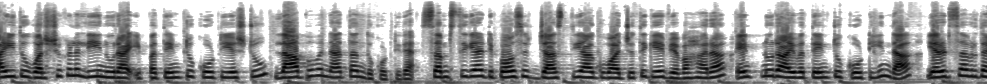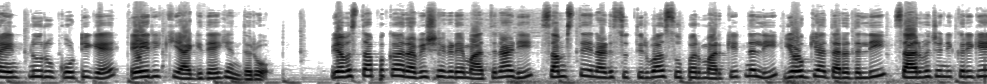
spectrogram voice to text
ಐದು ವರ್ಷಗಳಲ್ಲಿ ನೂರ ಇಪ್ಪತ್ತೆಂಟು ಕೋಟಿಯಷ್ಟು ಲಾಭವನ್ನ ತಂದುಕೊಟ್ಟಿದೆ. ಸಂಸ್ಥೆಯ ಡಿಪಾಸಿಟ್ ಜಾಸ್ತಿಯಾಗುವ ಜೊತೆಗೆ ವ್ಯವಹಾರ ಎಂಟುನೂರ ಐವತ್ತೆಂಟು ಕೋಟಿಯಿಂದ ಎರಡ್ ಸಾವಿರದ ಎಂಟುನೂರು ಕೋಟಿಗೆ ಏರಿಕೆಯಾಗಿದೆ ಎಂದರು. ವ್ಯವಸ್ಥಾಪಕ ರವೀಶ್ ಹೆಗಡೆ ಮಾತನಾಡಿ, ಸಂಸ್ಥೆ ನಡೆಸುತ್ತಿರುವ ಸೂಪರ್ ಮಾರ್ಕೆಟ್ನಲ್ಲಿ ಯೋಗ್ಯ ದರದಲ್ಲಿ ಸಾರ್ವಜನಿಕರಿಗೆ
